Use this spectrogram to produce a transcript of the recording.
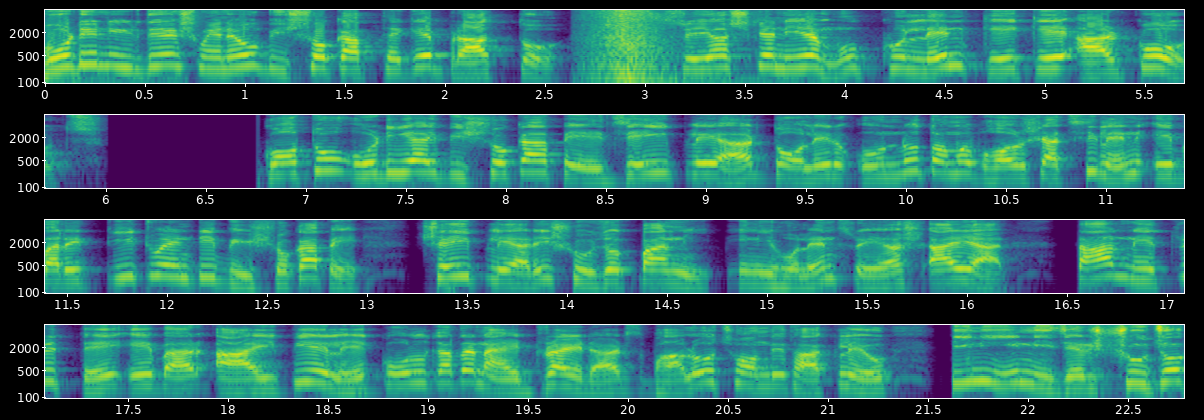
বোর্ডের নির্দেশ মেনেও বিশ্বকাপ থেকে ব্রাত্য শ্রেয়সকে নিয়ে মুখ খুললেন কে কে আর কোচ। গত ওডিআই বিশ্বকাপে যেই প্লেয়ার দলের অন্যতম ভরসা ছিলেন, এবারে টি টোয়েন্টি বিশ্বকাপে সেই প্লেয়ারই সুযোগ পাননি। তিনি হলেন শ্রেয়স আয়ার। তার নেতৃত্বে এবার আইপিএলে কলকাতা নাইট রাইডার্স ভালো ছন্দে থাকলেও তিনি নিজের সুযোগ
